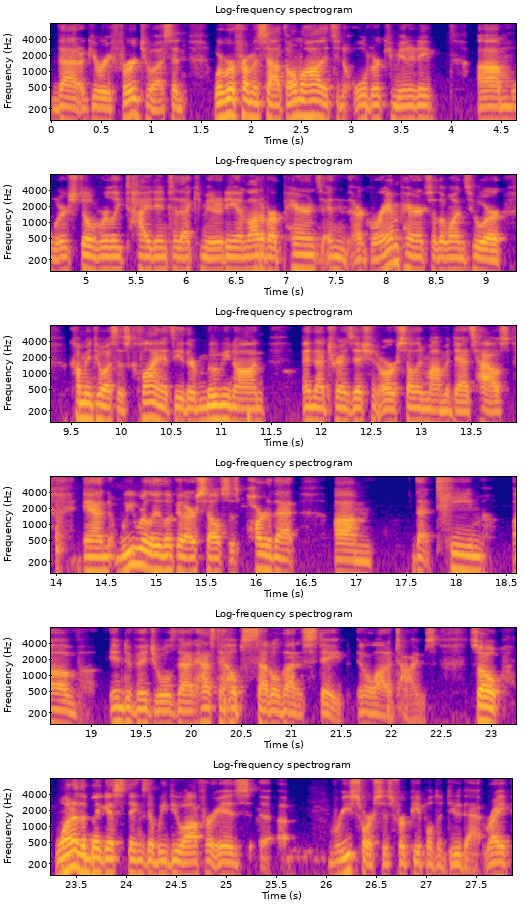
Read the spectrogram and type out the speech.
that get referred to us. And where we're from in south omaha it's an older community. Um, we're still really tied into that community. And a lot of our parents and our grandparents are the ones who are coming to us as clients either moving on in that transition or selling mom and dad's house. And we really look at ourselves as part of that um, that team of individuals that has to help settle that estate in a lot of times. So one of the biggest things that we do offer is uh, resources for people to do that, right?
